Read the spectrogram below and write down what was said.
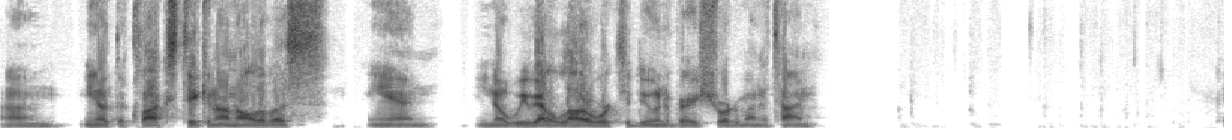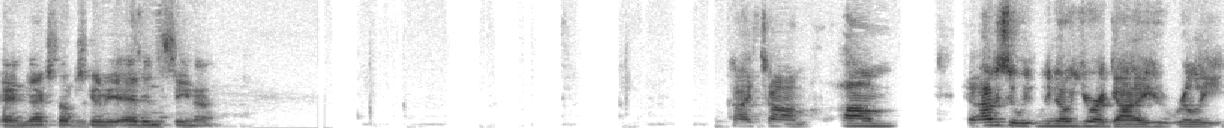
um, you know, the clock's ticking on all of us, and you know we've got a lot of work to do in a very short amount of time. Okay, next up is going to be Ed Encina. Hi, Tom. Um, obviously, we, we know you're a guy who really,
